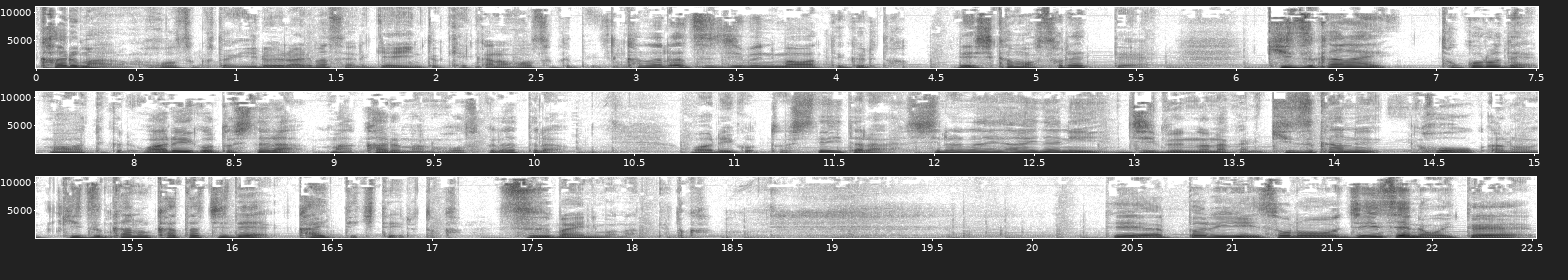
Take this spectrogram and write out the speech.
カルマの法則とかいろいろありますよね原因と結果の法則って必ず自分に回ってくるとでしかもそれって気づかないところで回ってくる悪いことしたら、まあ、カルマの法則だったら悪いことしていたら知らない間に自分の中に気づかぬ方あの気づかぬ形で返ってきているとか数倍にもなってとか。でやっぱりその人生において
